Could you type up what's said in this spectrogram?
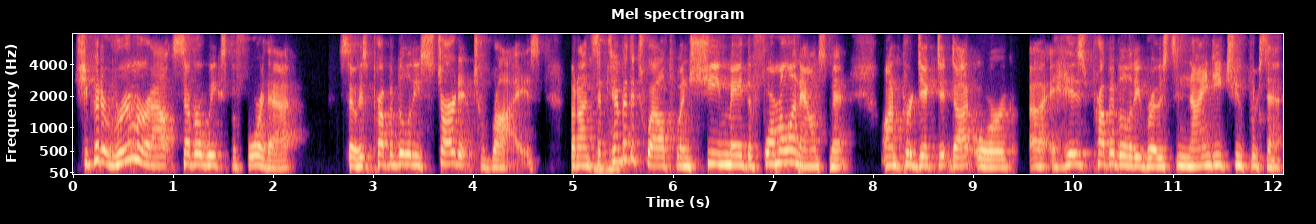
she put a rumor out several weeks before that so his probability started to rise. But on mm-hmm. September the 12th, when she made the formal announcement on predictit.org, uh, his probability rose to 92%.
